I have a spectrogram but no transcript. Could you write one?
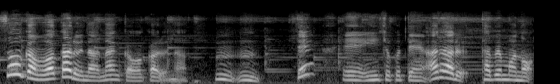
そうかもわかるな。なんかわかるな。うんうん。で、えー、飲食店あるある食べ物、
